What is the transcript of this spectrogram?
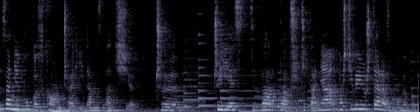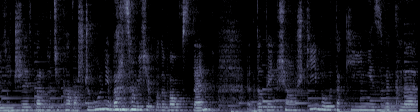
za niedługo skończę i dam znać, czy, czy jest warta przeczytania. Właściwie już teraz mogę powiedzieć, że jest bardzo ciekawa. Szczególnie bardzo mi się podobał wstęp do tej książki. Był taki niezwykle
